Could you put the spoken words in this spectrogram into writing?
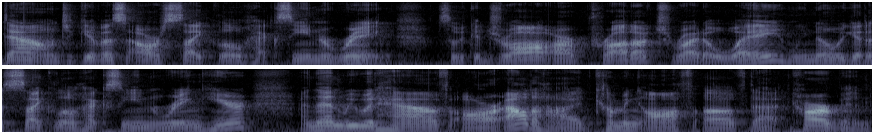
down to give us our cyclohexene ring. So we could draw our product right away. We know we get a cyclohexene ring here, and then we would have our aldehyde coming off of that carbon.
